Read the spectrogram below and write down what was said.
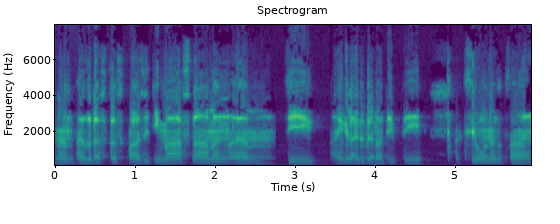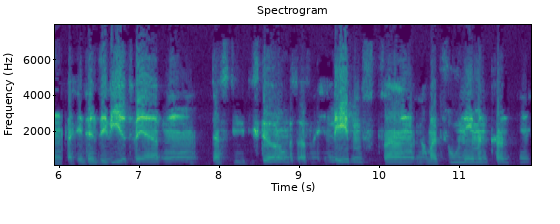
Ne? Also dass, dass quasi die Maßnahmen, ähm, die eingeleitet werden oder die, die Aktionen sozusagen intensiviert werden, dass die, die Störung des öffentlichen Lebens sozusagen nochmal zunehmen könnten.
